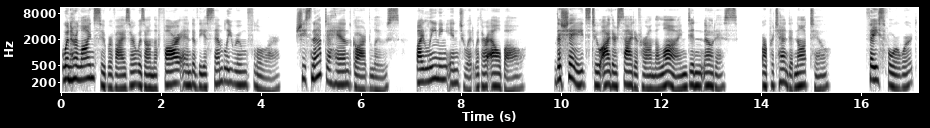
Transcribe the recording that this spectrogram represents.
When her line supervisor was on the far end of the assembly room floor, she snapped a hand guard loose by leaning into it with her elbow. The shades to either side of her on the line didn't notice, or pretended not to. Face forward,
